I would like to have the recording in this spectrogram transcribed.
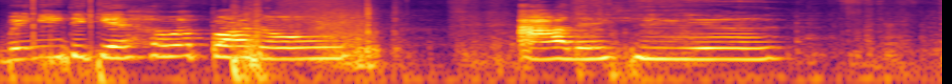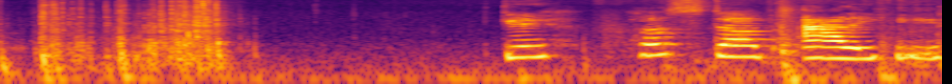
we need to get her a bottle out of here. Get her stuff out of here.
